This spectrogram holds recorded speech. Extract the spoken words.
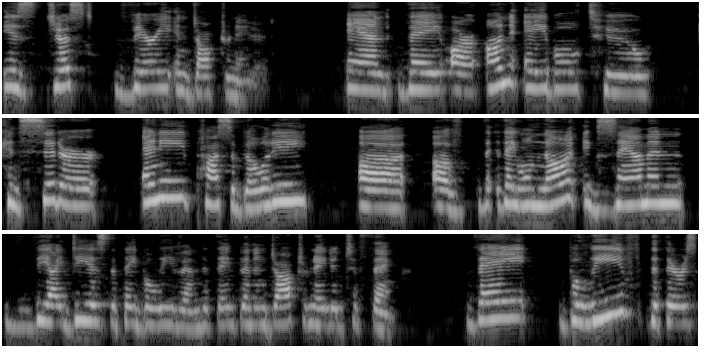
is just very indoctrinated. And they are unable to consider any possibility uh, of they will not examine the ideas that they believe in that they've been indoctrinated to think. They believe that there is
